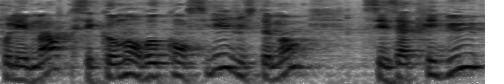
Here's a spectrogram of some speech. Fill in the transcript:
pour les marques, c'est comment réconcilier justement ces attributs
